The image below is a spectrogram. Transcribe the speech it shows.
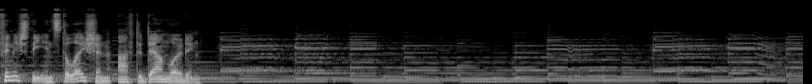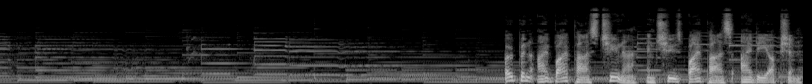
Finish the installation after downloading. Open iBypass Tuner and choose Bypass ID option.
